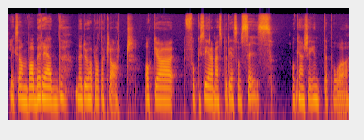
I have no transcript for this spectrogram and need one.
liksom vara beredd när du har pratat klart. Och jag fokuserar mest på det som sägs och kanske inte på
